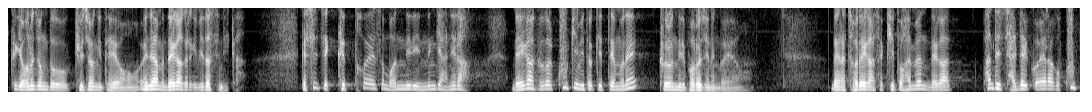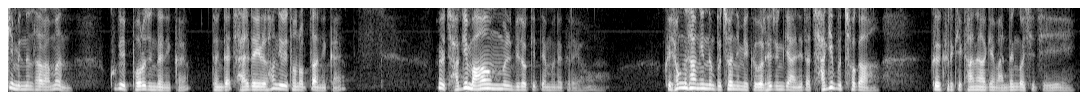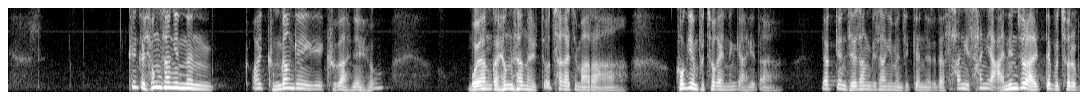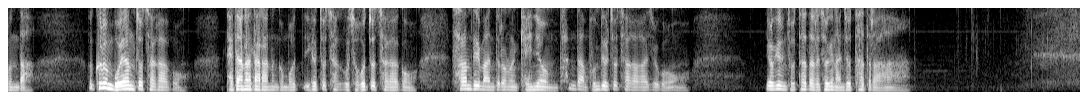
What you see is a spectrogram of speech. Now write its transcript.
그게 어느 정도 규정이 돼요. 왜냐하면 내가 그렇게 믿었으니까. 그러니까 실제 그 터에서 뭔 일이 있는 게 아니라 내가 그걸 굳게 믿었기 때문에 그런 일이 벌어지는 거예요 내가 절에 가서 기도하면 내가 반드시 잘 될 거야 라고 굳게 믿는 사람은 그게 벌어진다니까요. 근데 잘 될 확률이 더 높다니까요. 자기 마음을 믿었기 때문에 그래요. 그 형상 있는 부처님이 그걸 해준 게 아니라 자기 부처가 그걸 그렇게 가능하게 만든 것이지. 그러니까 형상 있는 아이 금강경이 그거 아니에요? 모양과 형상을 쫓아가지 마라. 거기엔 부처가 있는 게 아니다 역견 재상 비상이면 직견 열이다 상이 상이 아닌 줄 알 때 부처를 본다. 그런 모양 쫓아가고 대단하다라는 거 뭐 이것 쫓아가고 저것 쫓아가고 사람들이 만들어 놓은 개념, 판단, 분별 쫓아가가지고 여기는 좋다더라 저기는 안 좋다더라.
